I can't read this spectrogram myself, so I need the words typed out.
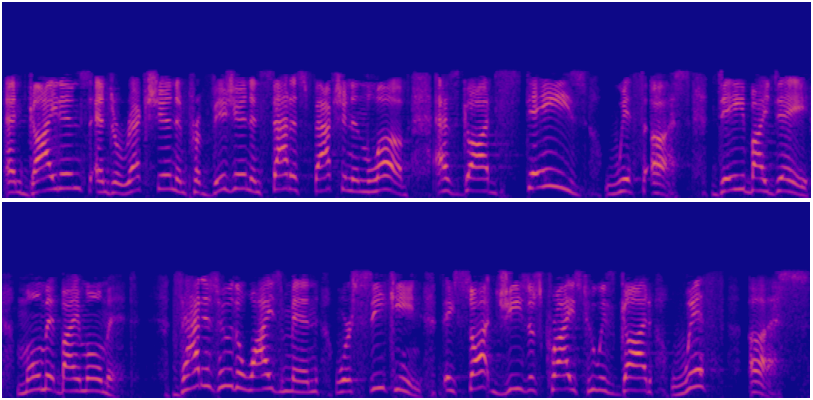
and guidance and direction and provision and satisfaction and love as God stays with us day by day, moment by moment. That is who the wise men were seeking. They sought Jesus Christ, who is God with us.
